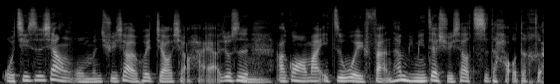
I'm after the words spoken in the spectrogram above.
我其实像我们学校也会教小孩啊，就是阿公阿妈一直喂饭，他明明在学校吃得好的很，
